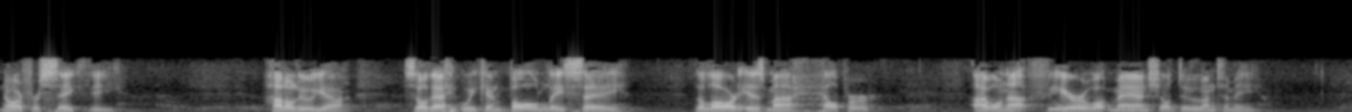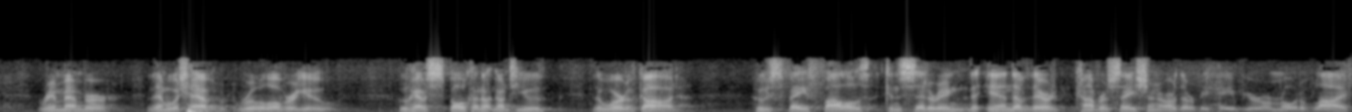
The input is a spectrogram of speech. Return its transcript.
nor forsake thee. Hallelujah. So that we can boldly say, The Lord is my helper. I will not fear what man shall do unto me. Remember them which have rule over you, who have spoken unto you the word of God whose faith follows considering the end of their conversation or their behavior or mode of life.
